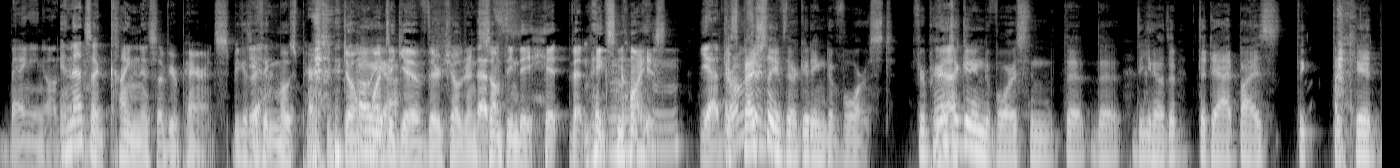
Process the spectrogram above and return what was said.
banging on. And them. that's a kindness of your parents because I think most parents don't Oh, want to give their children That's- something to hit that makes mm-hmm. noise. yeah, drums Especially Are, if they're getting divorced. If your parents Yeah. are getting divorced and the, the, the you know the, the dad buys the, the kid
